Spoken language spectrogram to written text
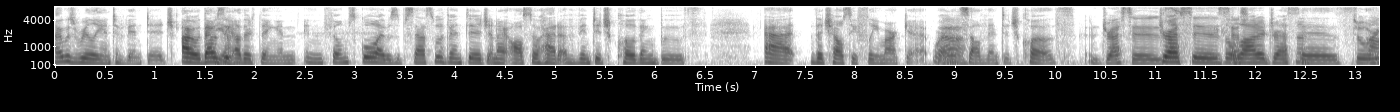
I was really into vintage. Oh, that was the other thing. In in film school, I was obsessed with vintage, and I also had a vintage clothing booth at the Chelsea flea market where I would sell vintage clothes. Dresses, Dresses, a lot of dresses. Jewelry?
